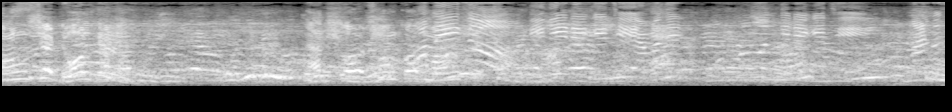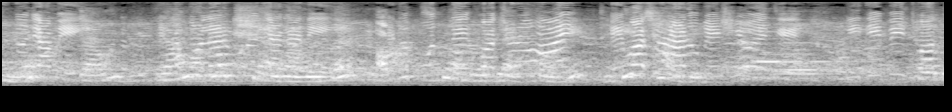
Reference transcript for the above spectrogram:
মানুষের ঢল কেন? এত সংখ্যক মানুষ তো দিদি রেখেছে আমাদের মুখ্যমন্ত্রী রেখেছে মানুষ তো যাবে বলার কোনো জায়গা নেই। প্রত্যেক বছরও হয় এবছর আরও বেশি হয়েছে। বিজেপি যত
